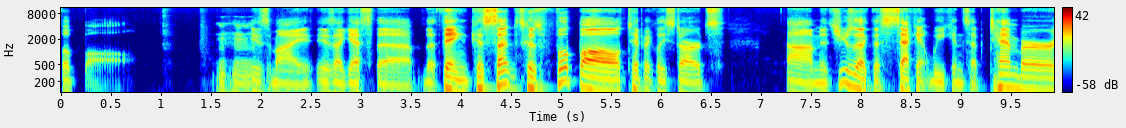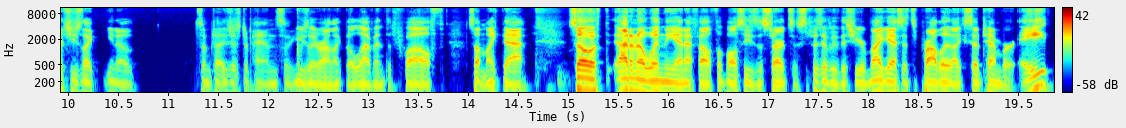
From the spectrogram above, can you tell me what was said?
football mm-hmm. is my is I guess the the thing because because football typically starts um it's usually like the second week in September. She's like you know sometimes it just depends usually around like the 11th or 12th something like that so if i don't know when the nfl football season starts specifically this year my guess it's probably like september 8th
